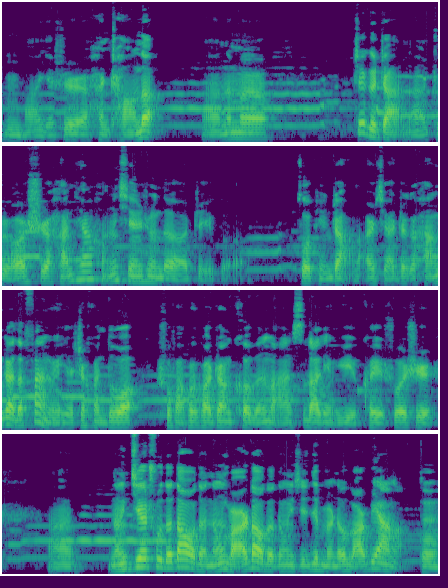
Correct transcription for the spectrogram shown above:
嗯啊，也是很长的啊。那么这个展呢，主要是韩天恒先生的这个作品展了，而且这个涵盖的范围也是很多，书法、绘画、篆刻、文玩四大领域，可以说是，嗯，能接触得到的、能玩到的东西，基本都玩遍了。对，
